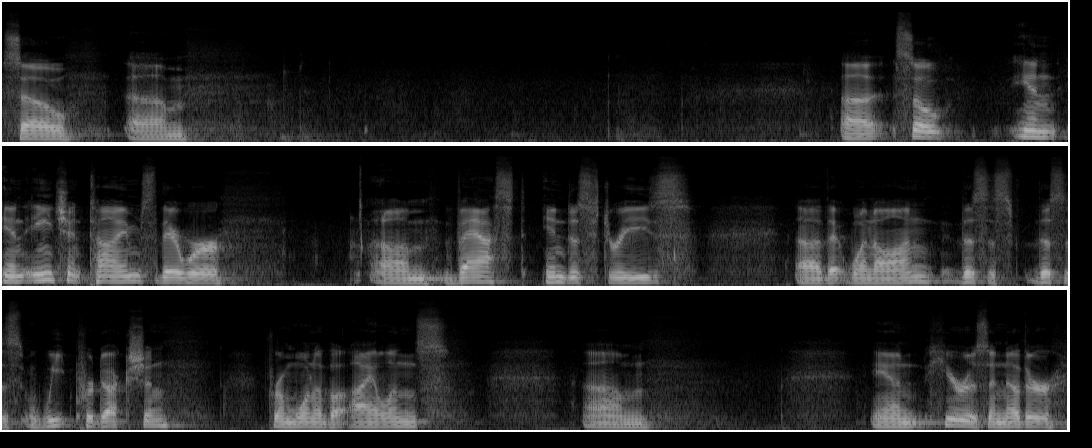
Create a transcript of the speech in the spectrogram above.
So, um, uh, so in in ancient times there were um, vast industries uh, that went on. This is this is wheat production from one of the islands, um, and here is another.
